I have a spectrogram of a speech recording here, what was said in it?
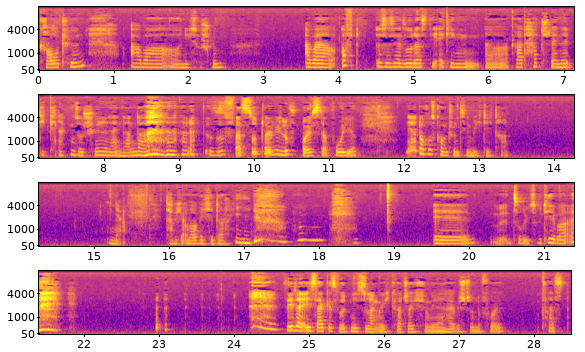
Grautönen, aber äh, nicht so schlimm. Aber oft ist es ja so, dass die eckigen, äh, gerade Hartsteine, die knacken so schön ineinander. das ist fast so toll wie Luftpolsterfolie. Ja, doch, es kommt schon ziemlich dicht dran. Ja, da habe ich auch noch welche da. äh, zurück zum Thema. Seht ihr, ich sag, es wird nicht so lange, ich quatsche euch schon wieder eine halbe Stunde voll. Fast.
